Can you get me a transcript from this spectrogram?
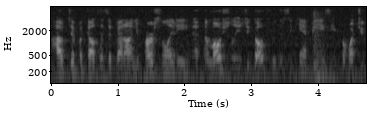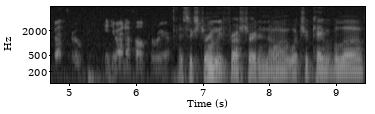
how difficult has it been on you personally, uh, emotionally, as you go through this? It can't be easy for what you've been through in your NFL career. It's extremely frustrating knowing what you're capable of,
